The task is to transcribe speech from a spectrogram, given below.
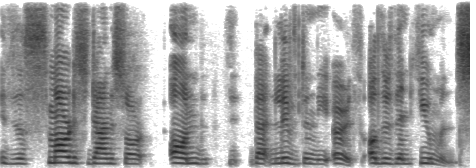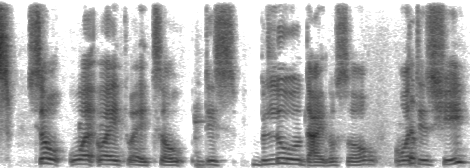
it's the smartest dinosaur on th- that lived in the earth other than humans. So wait, wait, wait. So this blue dinosaur, what is she?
